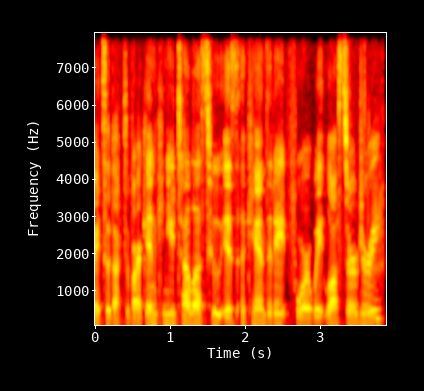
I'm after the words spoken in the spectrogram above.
Right, so Dr. Barkan, can you tell us who is a candidate for weight loss surgery?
